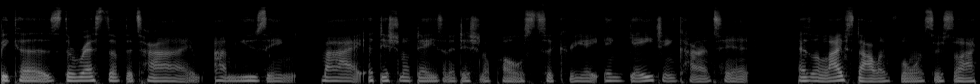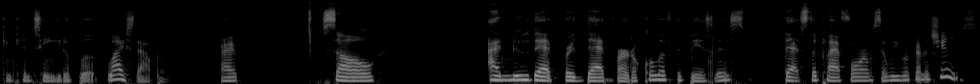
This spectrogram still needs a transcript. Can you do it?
because the rest of the time I'm using my additional days and additional posts to create engaging content as a lifestyle influencer so I can continue to book lifestyle brands, right? So I knew that for that vertical of the business, that's the platforms that we were going to choose.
